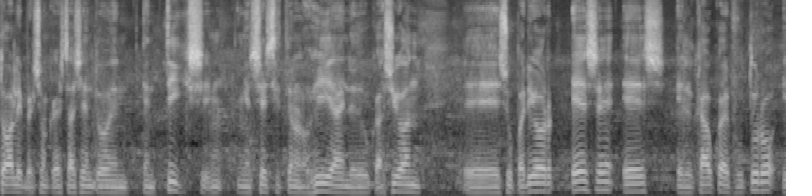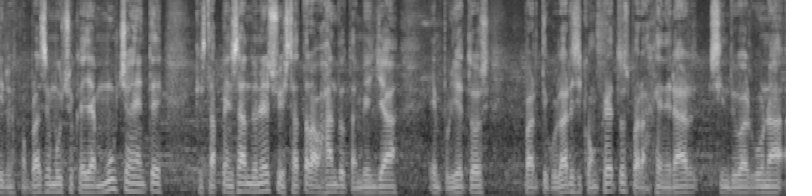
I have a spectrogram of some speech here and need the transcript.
toda la inversión que está haciendo en, en TICS, en, ciencia y tecnología, en educación eh, superior. Ese es el Cauca del futuro y nos complace mucho que haya mucha gente que está pensando en eso y está trabajando también ya en proyectos particulares y concretos para generar sin duda alguna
